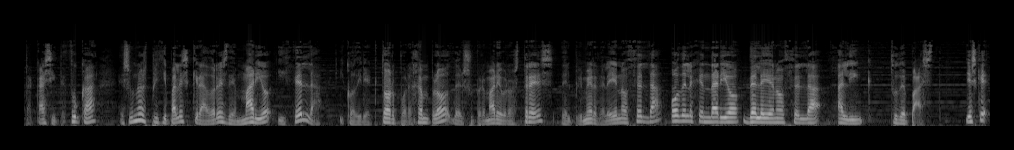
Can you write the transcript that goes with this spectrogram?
Takashi Tezuka es uno de los principales creadores de Mario y Zelda, y codirector, por ejemplo, del Super Mario Bros. 3, del primer The Legend of Zelda o del legendario The Legend of Zelda A Link to the Past. Y es que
